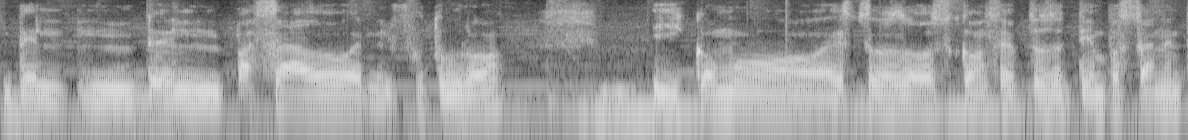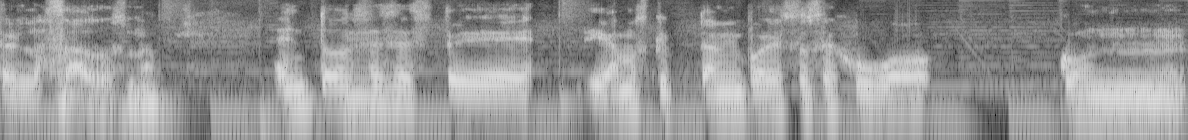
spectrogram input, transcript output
del, del pasado en el futuro y cómo estos dos conceptos de tiempo están entrelazados, ¿no? Entonces, mm. este, digamos que también por eso se jugó con,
